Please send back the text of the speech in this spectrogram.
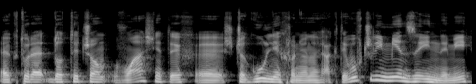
e, które dotyczą właśnie tych e, szczególnie chronionych aktywów, czyli między innymi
